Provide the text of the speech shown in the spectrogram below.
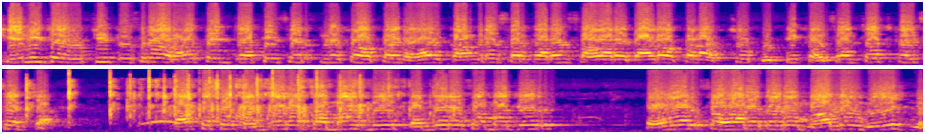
शेनीच्या उची दुसरं अरवत्तेंट जाती सेर्फ नेतो आपण काँग्रेस सरकारान सवारे दाडो आपण अच्छो बुद्धी कळसांच्याच कळसांच्या का कसं बंजारा समाज में बंजारा समाजर पवार सवारे दाडो मालूम वेज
